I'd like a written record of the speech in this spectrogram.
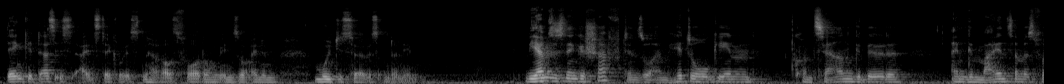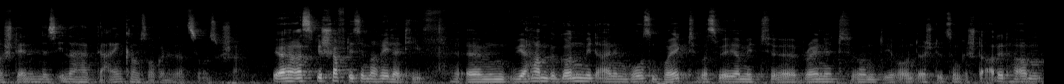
Ich denke, das ist eines der größten Herausforderungen in so einem Multiservice-Unternehmen. Wie haben Sie es denn geschafft, in so einem heterogenen Konzerngebilde ein gemeinsames Verständnis innerhalb der Einkaufsorganisation zu schaffen? Ja, Herr geschafft ist immer relativ. Ähm, wir haben begonnen mit einem großen Projekt, was wir ja mit äh, Brainet und ihrer Unterstützung gestartet haben,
